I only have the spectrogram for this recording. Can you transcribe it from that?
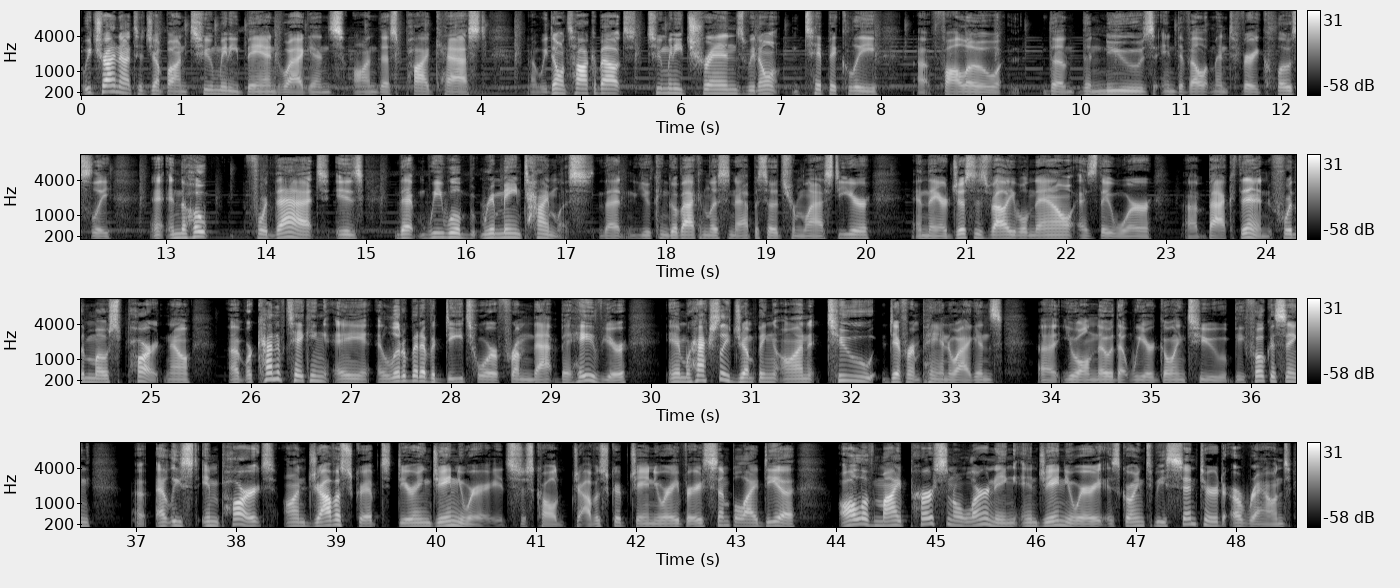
We try not to jump on too many bandwagons on this podcast. Uh, we don't talk about too many trends. We don't typically uh, follow the the news and development very closely, and, and the hope for that is that we will remain timeless, that you can go back and listen to episodes from last year, and they are just as valuable now as they were uh, back then for the most part. Now, uh, we're kind of taking a, a little bit of a detour from that behavior, and we're actually jumping on two different bandwagons. Uh, you all know that we are going to be focusing, uh, at least in part, on JavaScript during January. It's just called JavaScript January. Very simple idea all of my personal learning in January is going to be centered around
